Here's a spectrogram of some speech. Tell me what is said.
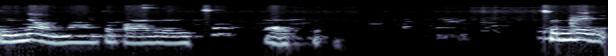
പിന്നെ ഒന്നാമത്തെ പാൽ ഒഴിച്ച് ഇറക്കും. സുന്ദരി.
